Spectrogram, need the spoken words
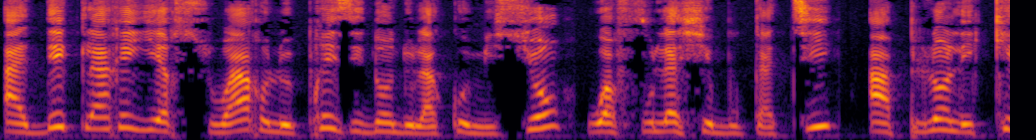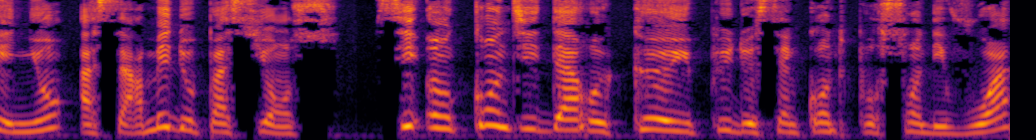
a déclaré hier soir le président de la commission, Wafula Chebukati, appelant les Kenyans à s'armer de patience. Si un candidat recueille plus de 50% des voix,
